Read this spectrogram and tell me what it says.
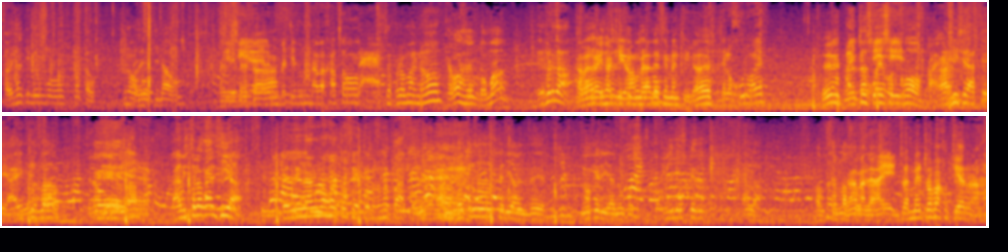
¿Sabéis a quién hemos matado? No, al destinado. Sí, sí, hemos metido un navajazo. Esto es broma, ¿no? ¿Qué vas a hacer, broma? Es verdad. A ver, vengáis ¿qué aquí, hombre, a eso? decir mentiras. Te lo juro, ¿eh? ¿Eh? Ahí tú Sí, sí. jo. Así se hace, ahí tú Eh, ¿Has visto lo que decía? Venden armas a otra gente, eso no se puede hacer. A nosotros no nos quería vender. No quería, no quería. Tuvimos que... Ala, a hacer la Ah, vale, fuerza. ahí, tres metros bajo tierra.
